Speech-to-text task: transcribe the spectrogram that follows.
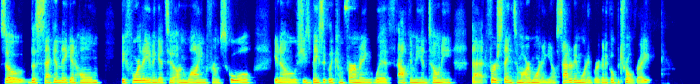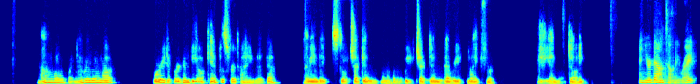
So the second they get home, before they even get to unwind from school, you know, she's basically confirming with Alchemy and Tony that first thing tomorrow morning, you know, Saturday morning, we're going to go patrol, right? No, well, whenever they're not worried if we're going to be off campus for a tiny bit, yeah. I mean, they still check in. We've checked in every night for me and Tony. And you're down, Tony, right?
